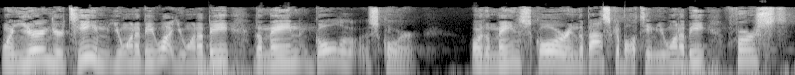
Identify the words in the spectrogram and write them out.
When you're in your team, you want to be what? You want to be the main goal scorer or the main scorer in the basketball team. You want to be first.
